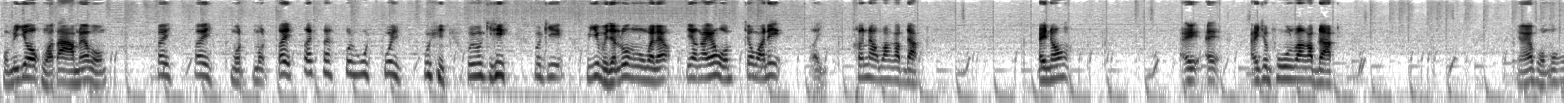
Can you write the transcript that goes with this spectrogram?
ผมนี่โยกหัวตามเลยครับผมเฮ้ยเฮ้ยหมดหมดเฮ้ยเฮ้ยเฮ้ยอุ้ยอุ้ยอุ้ยอุ้ยอุ้ยเมื่อกี้เมื่อกี้เมื่อกี้เหมือนจะล่วงลงไปแล้ว ยังไงครับผมจังหวะนี้เฮ้ยข้างหน้าวางกับดัก ไอ้น้อง ไอ้ไอ้ไอ้ชมพูวางกับดัก ยังไงครับผมโอ้โห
